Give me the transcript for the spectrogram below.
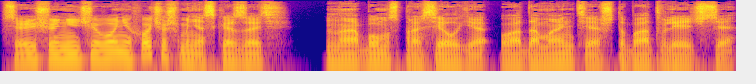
«Все еще ничего не хочешь мне сказать?» Наобум спросил я у Адамантия, чтобы отвлечься.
